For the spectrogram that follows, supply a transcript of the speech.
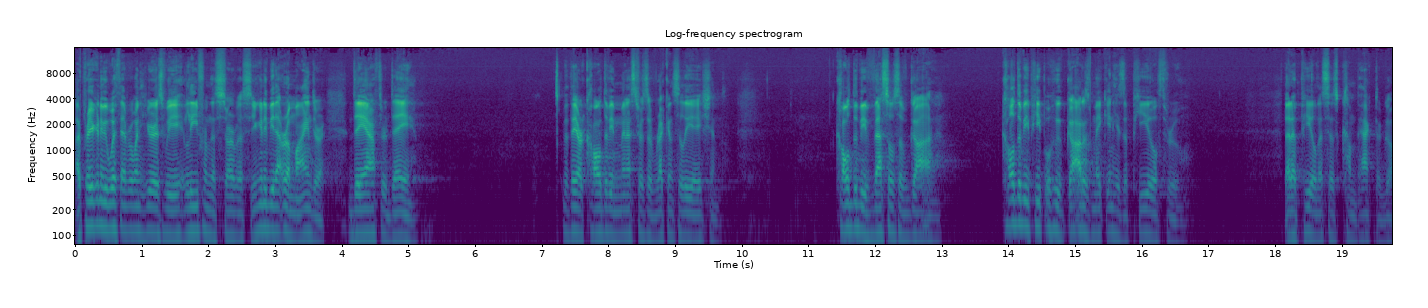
I pray you're going to be with everyone here as we leave from this service. You're going to be that reminder day after day that they are called to be ministers of reconciliation, called to be vessels of God, called to be people who God is making his appeal through. That appeal that says, Come back to God.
